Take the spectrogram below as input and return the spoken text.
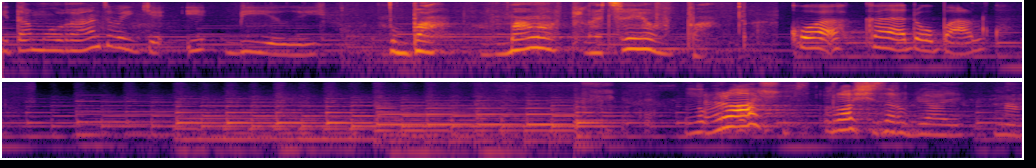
і там оранжевий є і білий. Руба. Мама працює в банку. Яка банку. Гроші. Заробляє. На.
